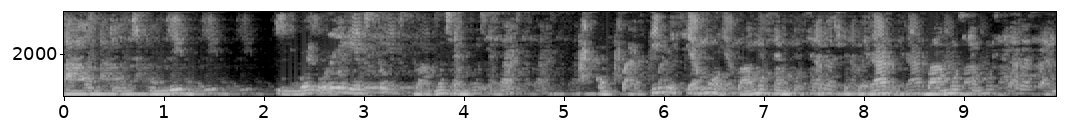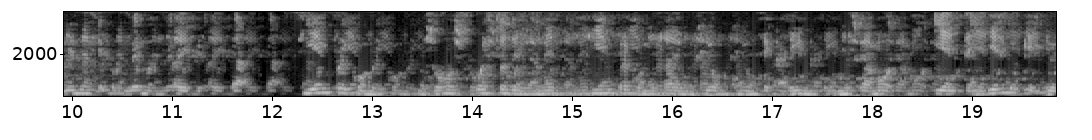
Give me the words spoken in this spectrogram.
a autodescubrirnos y luego de esto vamos a empezar a compartir ese amor, vamos a empezar a superar, vamos a empezar a salir de ese problema, de esa dificultad, siempre con los ojos puestos en la meta, siempre con esa devoción, con ese cariño, con ese amor, y entendiendo que yo,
